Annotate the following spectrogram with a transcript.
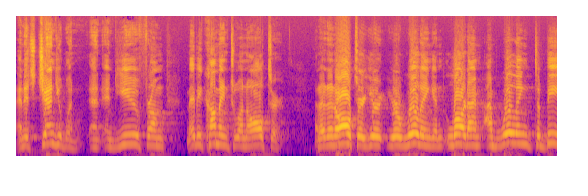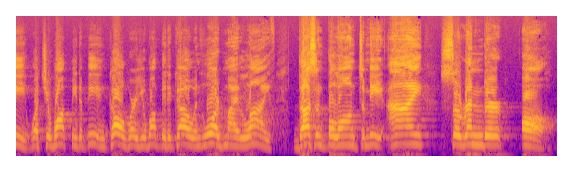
and it's genuine, and, and you from maybe coming to an altar, and at an altar you're, you're willing, and Lord, I'm, I'm willing to be what you want me to be and go where you want me to go, and Lord, my life doesn't belong to me. I surrender all.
